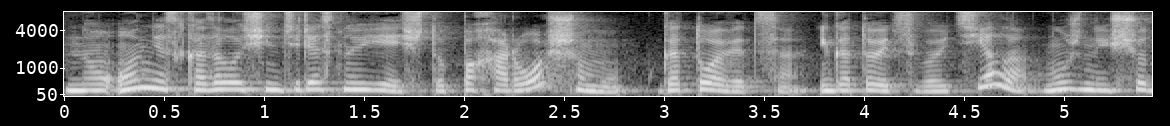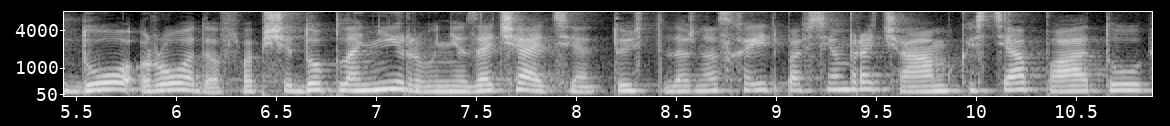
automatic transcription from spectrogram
Но он мне сказал очень интересную вещь, что по-хорошему готовиться и готовить свое тело нужно еще до родов, вообще до планирования зачатия. То есть ты должна сходить по всем врачам, к остеопату,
